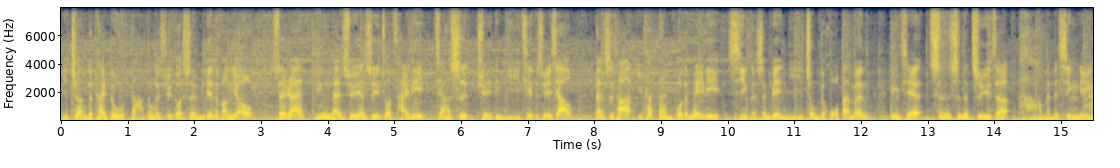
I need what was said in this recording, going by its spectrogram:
以这样的态度打动了许多身边的朋友。虽然英南学院是一座财力、家世决定一切的学校。但是他以他淡泊的魅力吸引了身边一众的伙伴们，并且深深的治愈着他们的心灵。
